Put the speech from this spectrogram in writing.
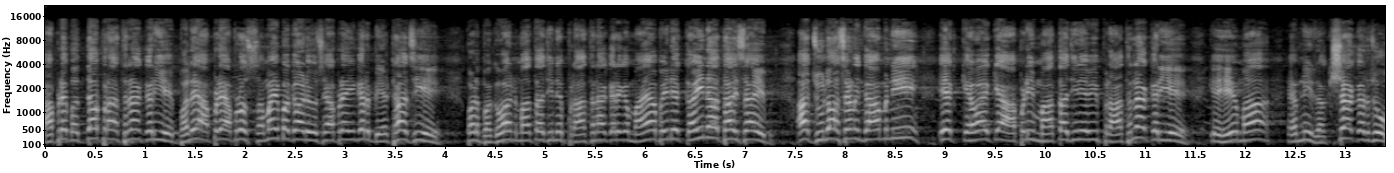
આપણે બધા પ્રાર્થના કરીએ. ભલે આપણે આપણો સમય બગાડ્યો છે, આપણે અહીંયા બેઠા છીએ, પણ ભગવાન માતાજીને પ્રાર્થના કરે કે માયાભાઈને કંઈ ના થાય સાહેબ. આ જુલાસણ ગામની એક કહેવાય કે આપણી માતાજીને એવી પ્રાર્થના કરીએ કે હે માં, એમની રક્ષા કરજો.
